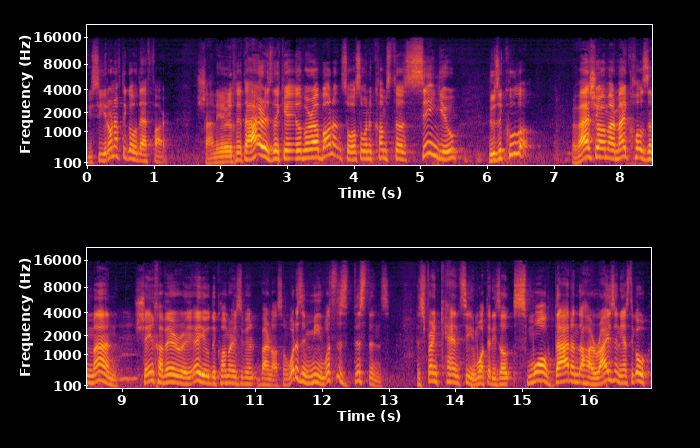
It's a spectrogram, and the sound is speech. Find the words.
you see, you don't have to go that far. So also when it comes to seeing you, there's a kula. What does it mean? What's this distance? His friend can't see him. What, that he's a small dot on the horizon? He has to go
